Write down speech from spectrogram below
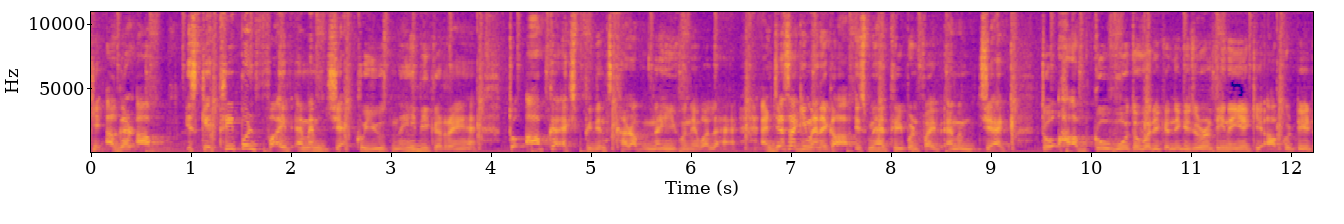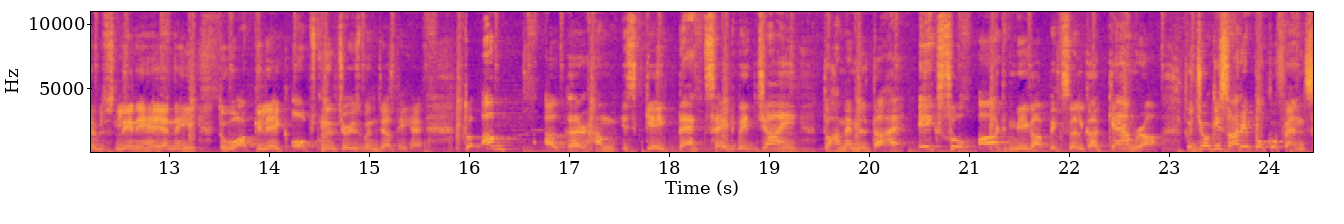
कि अगर आप इसके 3.5 पॉइंट mm जैक को यूज़ नहीं भी कर रहे हैं तो आपका एक्सपीरियंस खराब नहीं होने वाला है। एंड जैसा कि मैंने कहा, इसमें है 3.5 पॉइंट mm जैक तो आपको वो तो वरी करने की ज़रूरत ही नहीं है कि आपको टी लेने हैं या नहीं तो वो आपके लिए एक ऑप्शनल चॉइस बन जाती है। तो अब अगर हम इसके बैक साइड पे जाएँ तो हमें मिलता है 108 मेगापिक्सल का कैमरा तो जो कि सारे पोको फैंस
